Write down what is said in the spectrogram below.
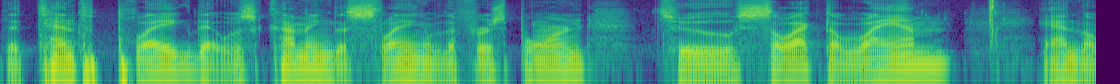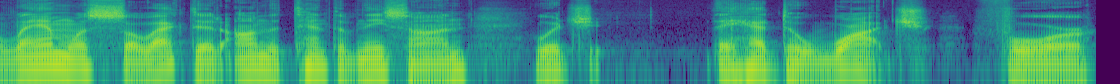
the 10th plague that was coming, the slaying of the firstborn, to select a lamb. And the lamb was selected on the 10th of Nisan, which they had to watch for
